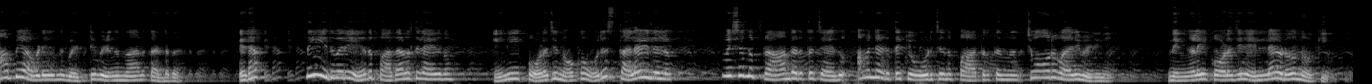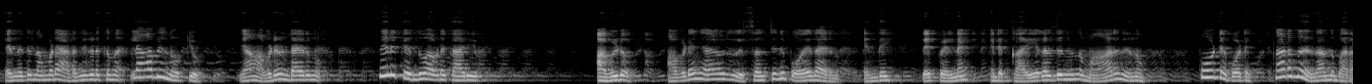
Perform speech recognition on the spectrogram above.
അഭി അവിടെ നിന്ന് വെട്ടി വിഴുങ്ങുന്നതാണ് കണ്ടത്. എടാ നീ ഇതുവരെ ഏത് പാതാളത്തിലായിരുന്നു? ഇനി ഈ കോളേജ് നോക്കാൻ ഒരു സ്ഥലമില്ലല്ലോ. വിശന്ന് പ്രാന്തെടുത്ത് ചെയ്തു. അവന്റെ അടുത്തേക്ക് ഓടിച്ചെന്ന് പാത്രത്തിൽ നിന്ന് ചോറ് വാരി വിഴുങ്ങി നിങ്ങൾ ഈ കോളേജിൽ എല്ലായിടവും നോക്കി. എന്നിട്ട് നമ്മുടെ അടഞ്ഞു കിടക്കുന്ന ലാബിൽ നോക്കിയോ? ഞാൻ അവിടെ ഉണ്ടായിരുന്നു. നിനക്ക് അവിടെ കാര്യം? അവിടോ? അവിടെ ഞാൻ ഒരു റിസർച്ചിന് പോയതായിരുന്നു. എന്തേ? ദേ പെണ്ണെ എന്റെ കൈകളത്തിൽ നിന്ന് മാറി നിന്നു. പോട്ടെ പോട്ടെ. നടന്നു നിന്നാന്ന് പറ.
